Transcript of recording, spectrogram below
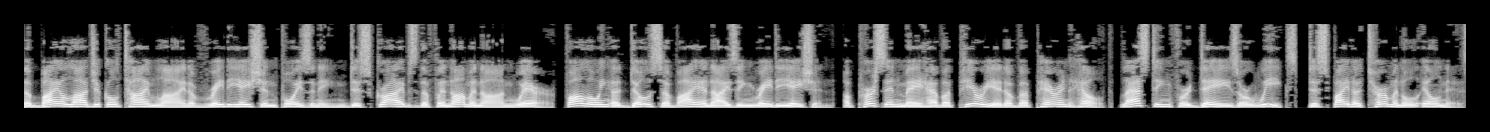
The biological timeline of radiation poisoning describes the phenomenon where, following a dose of ionizing radiation, a person may have a period of apparent health, lasting for days or weeks, despite a terminal illness.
